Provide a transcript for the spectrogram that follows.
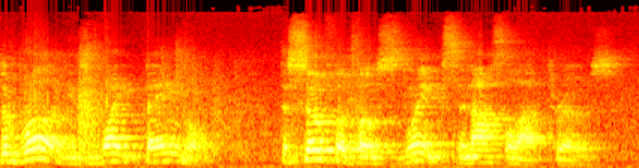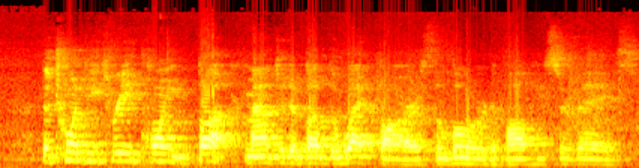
the rug is white Bengal. The sofa boasts lynx and ocelot throws. The 23 point buck mounted above the wet bar is the lord of all he surveys.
